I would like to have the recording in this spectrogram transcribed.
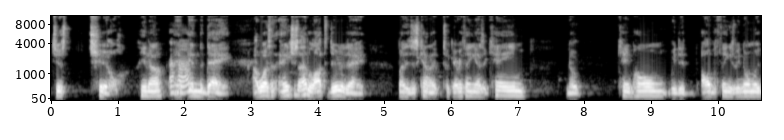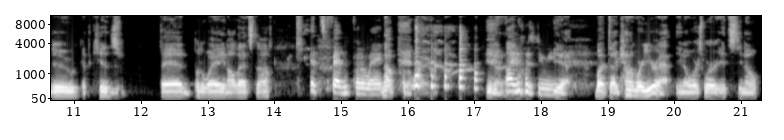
just chill. You know, in- Uh-huh. in, the day. I wasn't anxious. I had a lot to do today, but it just kind of took everything as it came. You know, came home. We did all the things we normally do. Got the kids fed, put away, and all that stuff. It's fed and put away. Not put away. you know. I know what you mean. Yeah, but uh, kind of where you're at, you know, where it's where it's you know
